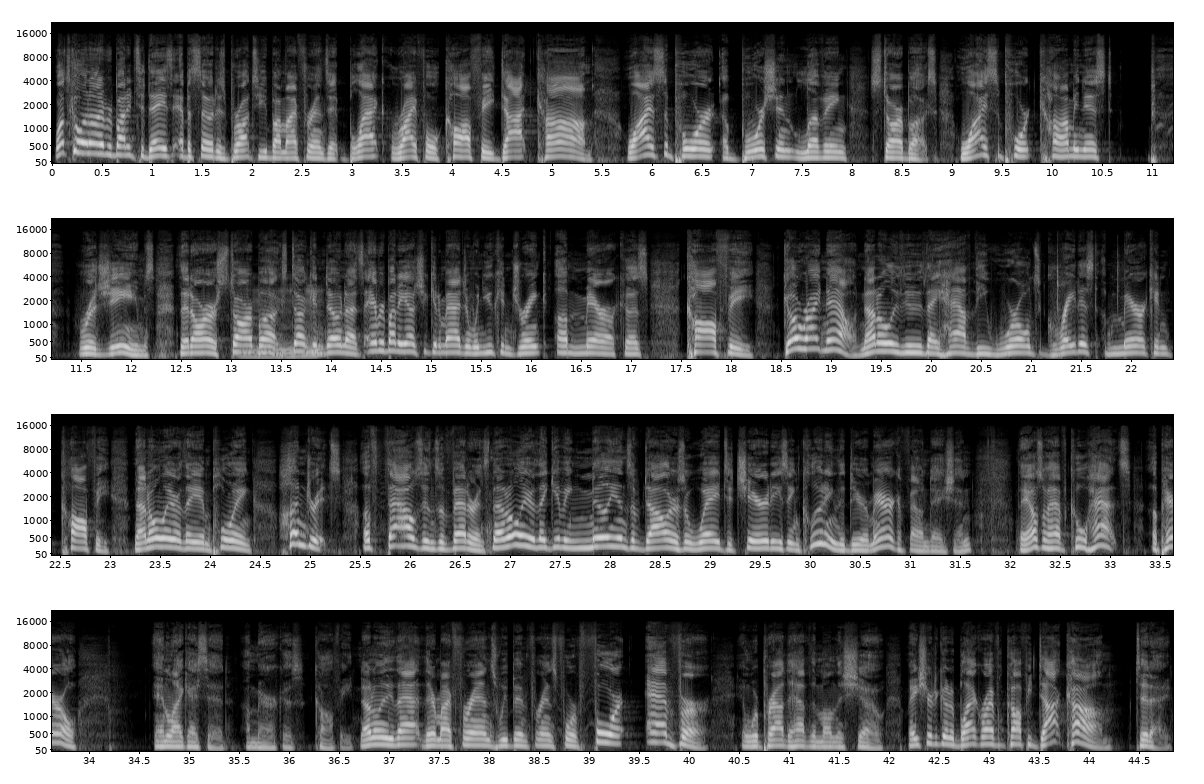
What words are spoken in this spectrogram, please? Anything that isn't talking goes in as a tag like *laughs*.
What's going on, everybody? Today's episode is brought to you by my friends at blackriflecoffee.com. Why support abortion loving Starbucks? Why support communist regimes that are Starbucks, mm-hmm. Dunkin' Donuts, everybody else you can imagine when you can drink America's coffee. Go right now. Not only do they have the world's greatest American coffee, not only are they employing hundreds of thousands of veterans, not only are they giving millions of dollars away to charities, including the Dear America Foundation, they also have cool hats, apparel, and like I said, America's coffee. Not only that, they're my friends. We've been friends for forever, and we're proud to have them on this show. Make sure to go to blackriflecoffee.com today.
